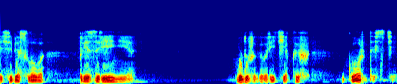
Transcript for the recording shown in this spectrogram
о себе слово «презрение». Буду же говорить я к их гордости.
